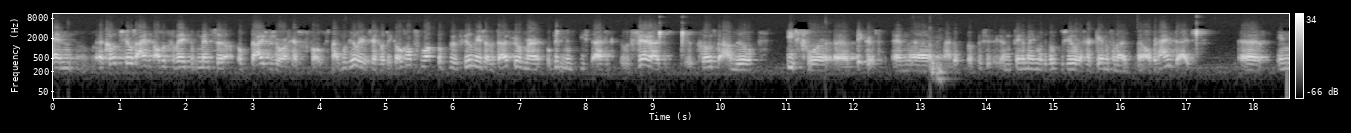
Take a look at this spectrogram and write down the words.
en het grote verschil is eigenlijk altijd geweest dat mensen op thuisbezorgen hebben gefocust. Nou, ik moet heel eerlijk zeggen dat ik ook had verwacht dat we veel meer zouden thuisbezorgen, maar op dit moment kiest eigenlijk veruit het grootste aandeel kiest voor uh, pick-up. En uh, okay. nou, dat, dat, is een fenomeen wat ik ook dus heel erg herken vanuit uh, Albert Heijn tijd. in,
